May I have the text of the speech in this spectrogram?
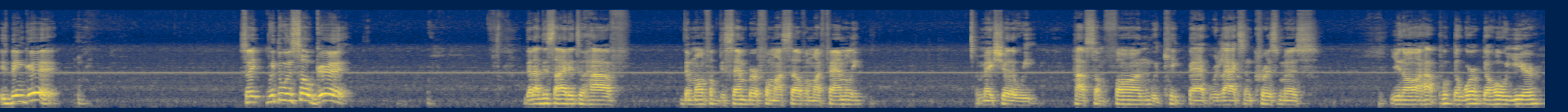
it's been good. So we're doing so good that I decided to have the month of December for myself and my family. Make sure that we have some fun, we kick back, relax on Christmas. You know, I put the work the whole year.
